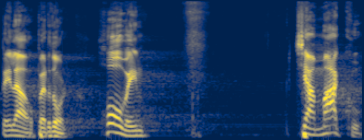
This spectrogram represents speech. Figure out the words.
pelado, perdón, joven, chamaco.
